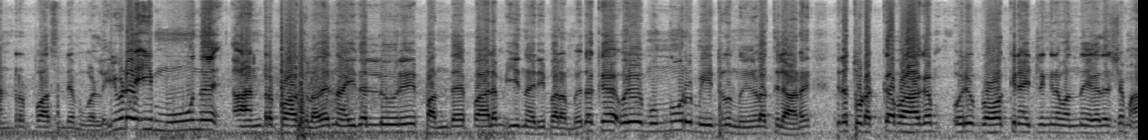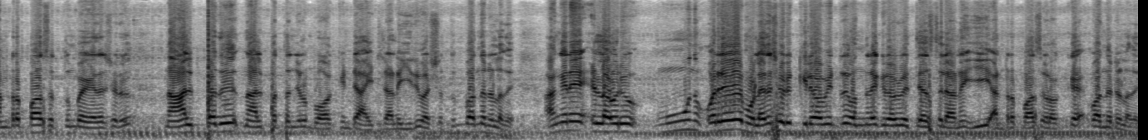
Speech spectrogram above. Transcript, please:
അണ്ടർപാസിന്റെ മുകളിൽ. ഇവിടെ ഈ മൂന്ന് അണ്ടർപാസുകൾ അതായത് നൈതല്ലൂര് പന്തേപ്പാലം ഈ നരിപ്പറമ്പ് ഇതൊക്കെ ഒരു മുന്നൂറ് മീറ്റർ നീളത്തിലാണ്. ഇതിന്റെ തുടക്ക ഭാഗം ഒരു ബ്ലോക്കിനായിട്ട് ഇങ്ങനെ വന്ന് ഏകദേശം അണ്ടർപാസ് എത്തുമ്പോൾ ഏകദേശം ഒരു നാൽപ്പത് നാൽപ്പത്തഞ്ചോളം ബ്ലോക്കിന്റെ ഹൈറ്റിലാണ് ഇരുവശത്തും വന്നിട്ടുള്ളത്. അങ്ങനെ ഉള്ള ഒരു മൂന്ന് ഒരേ മുകളിൽ ഏകദേശം ഒരു കിലോമീറ്റർ ഒന്നര കിലോമീറ്റർ വ്യത്യാസത്തിലാണ് ഈ അണ്ടർപാസുകളൊക്കെ വന്നിട്ടുള്ളത്.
